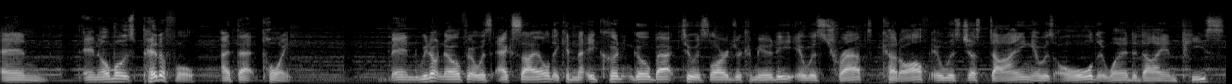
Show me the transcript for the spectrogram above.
and and almost pitiful at that point. And we don't know if it was exiled. It could it couldn't go back to its larger community. It was trapped, cut off. It was just dying. It was old. It wanted to die in peace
